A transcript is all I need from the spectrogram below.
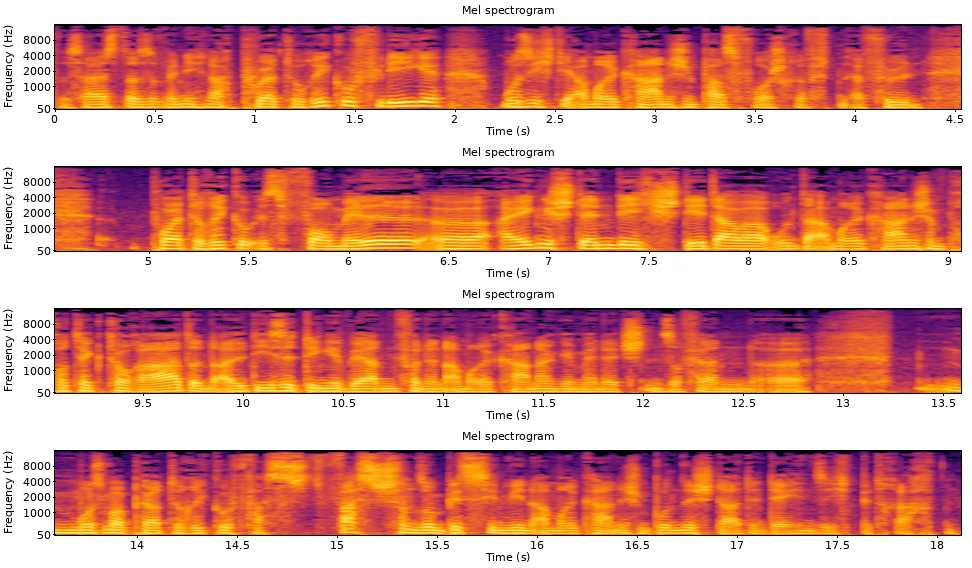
Das heißt also, wenn ich nach Puerto Rico fliege, muss ich die amerikanischen Passvorschriften erfüllen. Puerto Rico ist formell äh, eigenständig, steht aber unter amerikanischem Protektorat und all diese Dinge werden von den Amerikanern gemanagt. Insofern äh, muss man Puerto Rico fast, fast schon so ein bisschen wie einen amerikanischen Bundesstaat in der Hinsicht betrachten.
